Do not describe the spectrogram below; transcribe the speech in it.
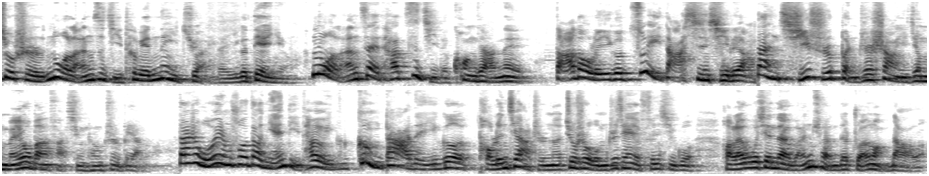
就是诺兰自己特别内卷的一个电影。诺兰在他自己的框架内达到了一个最大信息量，但其实本质上已经没有办法形成质变了。但是我为什么说到年底它有一个更大的一个讨论价值呢？就是我们之前也分析过，好莱坞现在完全的转网大了。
